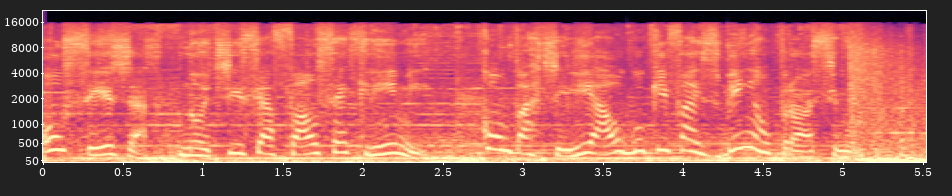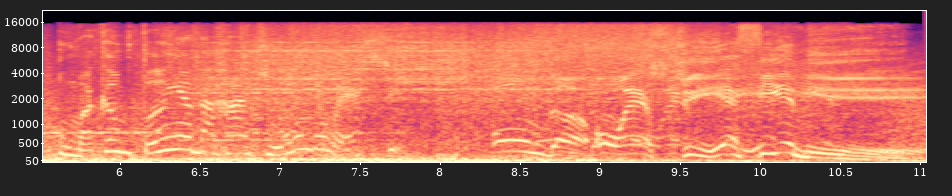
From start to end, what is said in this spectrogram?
ou seja, notícia falsa é crime. Compartilhe algo que faz bem ao próximo. Uma campanha da Rádio Onda Oeste. Onda Oeste FM.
